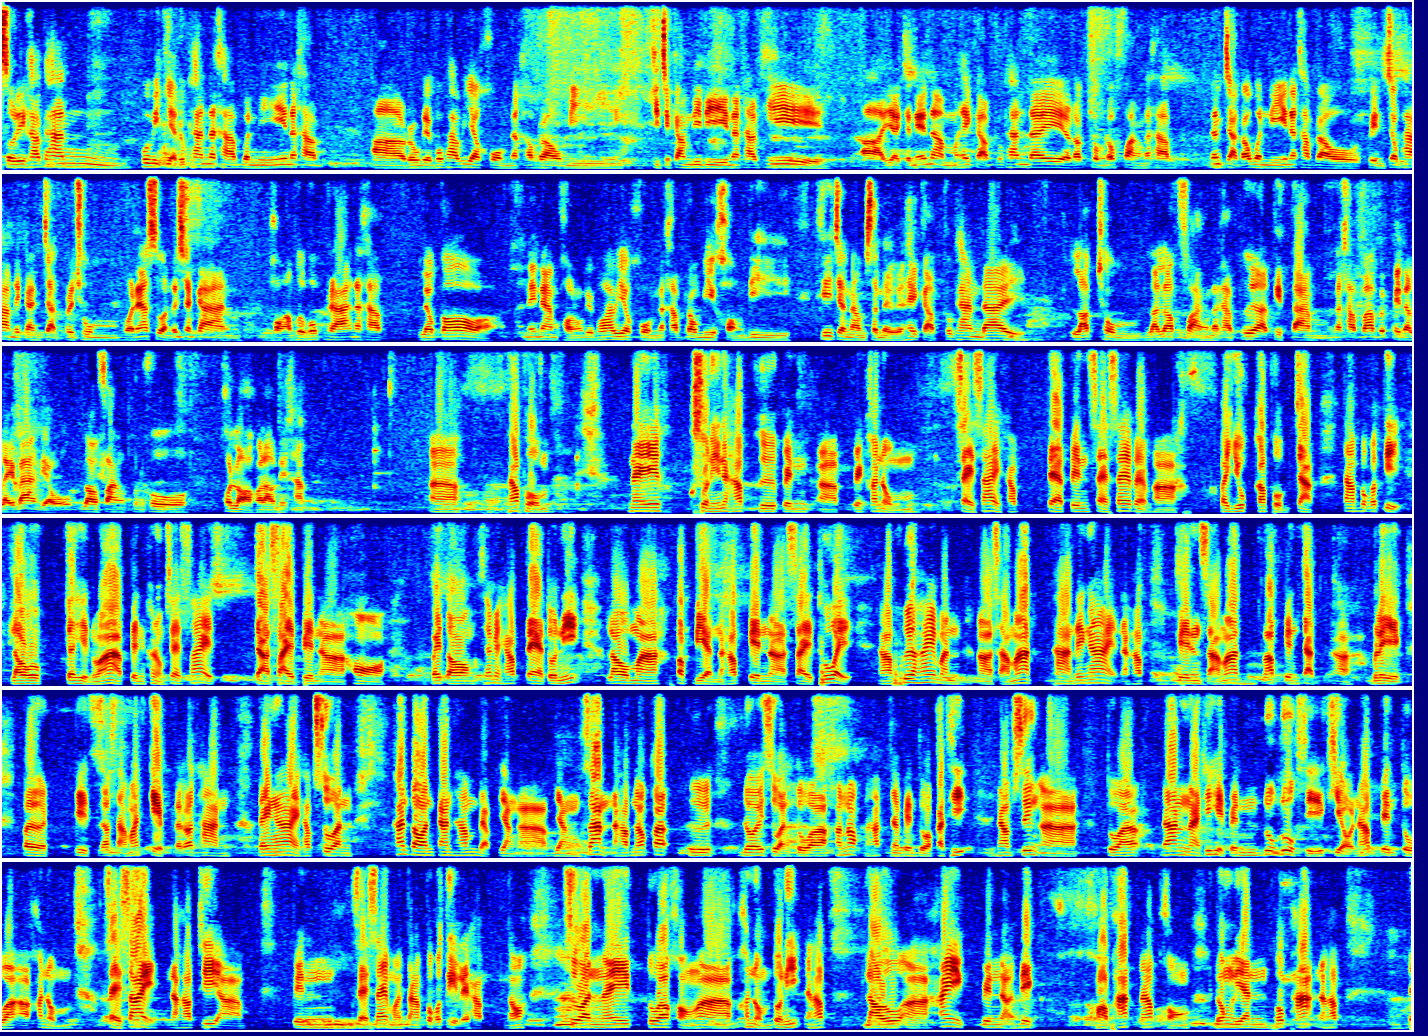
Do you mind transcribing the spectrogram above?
สวัสดีครับท่านผู้มีเกียรติทุกท่านนะครับ วันนี้นะครับโรงเรียนพระภาวิทยาคมนะครับ เรามีกิจกรรมดีๆนะครับที่อยากจะแนะนำให้กับทุกท่านได้รับชมรับฟังนะครับ เนื่องจากว่าวันนี้นะครับเราเป็นเจ้าภาพในการจัดประชุมหัวหน้าส่วนราชการของอำเภอพบพระนะครับ แล้วก็ในนามของโรงเรียนพระภาวิทยาคมนะครับ เรามีของดีที่จะนำเสนอให้กับทุกท่านได้ รับชมและรับฟังนะครับ เพื่อติดตามนะครับว่าเป็นอะไรบ้างเดี๋ยวเราฟังคุณครูคนหล่อของเราเลยครับ อ่าครับผม ในส่วนนี้นะครับคือเป็นอ่าเป็นขนมใส่ไส้ครับ แต่เป็นใส่ไส้แบบอ่าประยุกต์ครับผมจากตามปกติเราจะเห็นว่าเป็นขนมใส่ไส้จะใส่เป็นอ่าห่อใบตองใช่ไหมครับ แต่ตัวนี้เรามาปรับเปลี่ยนนะครับ เป็นอ่าใส่ถ้วย นะครับเพื่อให้มันสามารถทานได้ง่ายนะครับ เป็นสามารถรับเป็นจัดเบรกเปิดปิดแล้วสามารถเก็บแล้วก็ทานได้ง่ายครับ ส่วนขั้นตอนการทำแบบอย่างอ่าอย่างสั้นนะครับเนาะก็คือโดยส่วนตัวข้างนอกนะครับ จะเป็นตัวกะทินะครับ ซึ่งอ่าตัวด้านในที่เห็นเป็นลูกๆสีเขียวนะครับ เป็นตัวขนมใส่ไส้นะครับที่อ่าเป็นใส่ไส้เหมือนตามปกติเลยครับเนาะส่วนในตัวของขนมตัวนี้นะครับ เราให้เป็นเด็ก หอพักนะครับของโรงเรียนพบพระนะครับ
